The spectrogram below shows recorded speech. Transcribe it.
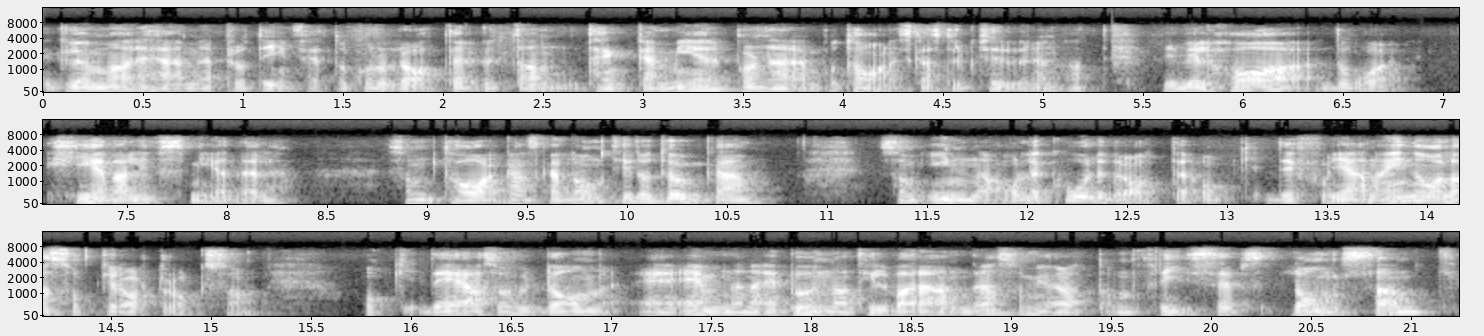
glömma det här med protein, fett och kolhydrater utan tänka mer på den här botaniska strukturen. Att vi vill ha då hela livsmedel som tar ganska lång tid att tugga, som innehåller kolhydrater och det får gärna innehålla sockerarter också. Och det är alltså hur de eh, ämnena är bundna till varandra som gör att de frisätts långsamt.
